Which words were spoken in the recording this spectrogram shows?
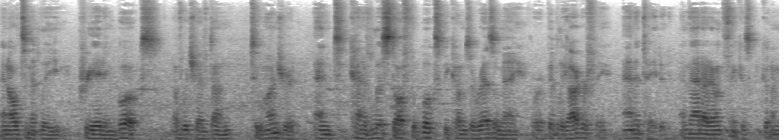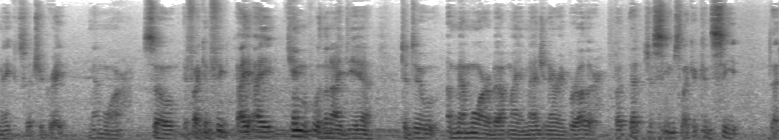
and ultimately creating books, of which I've done 200, and kind of list off the books becomes a resume or a bibliography annotated. And that I don't think is going to make such a great memoir. So if I can figure, I, I came up with an idea to do a memoir about my imaginary brother, but that just seems like a conceit that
